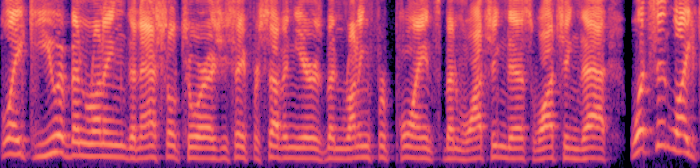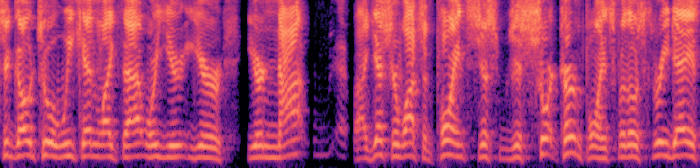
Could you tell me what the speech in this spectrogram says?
Blake, you have been running the national tour, as you say, for seven years, been running for points, been watching this, watching that. What's it like to go to a weekend like that where you're you're you're not I guess you're watching points, just just short term points for those three days.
